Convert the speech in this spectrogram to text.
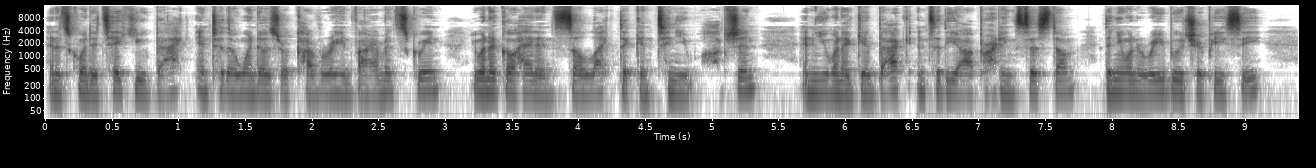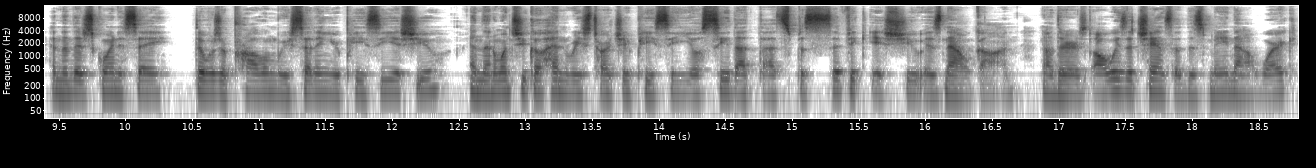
and it's going to take you back into the Windows recovery environment screen. You want to go ahead and select the continue option and you want to get back into the operating system. Then you want to reboot your PC and then there's going to say there was a problem resetting your PC issue. And then once you go ahead and restart your PC, you'll see that that specific issue is now gone. Now there's always a chance that this may not work.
